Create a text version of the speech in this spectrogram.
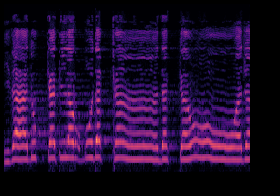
إذا دكت الأرض دكا دكا وجاء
